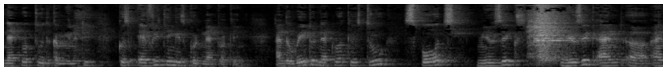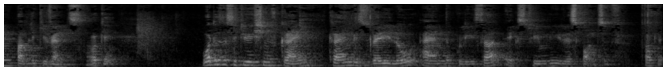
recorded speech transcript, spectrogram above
Network through the community because everything is good networking. And the way to network is through sports music music and uh, and public events. Okay what is the situation of crime? Crime is very low and the police are extremely responsive. Okay.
